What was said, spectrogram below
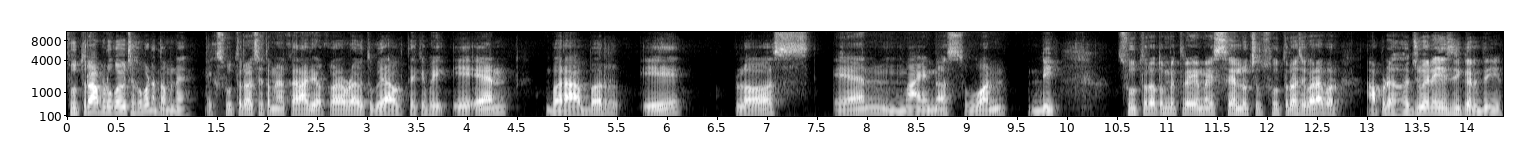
સૂત્ર આપણું કયું છે ખબર ને તમને? એક સૂત્ર છે, તમને કરાવી કરાવડાવ્યું હતું ગયા વખતે કે ભાઈ એ એન બરાબર a plus n minus one d. સૂત્ર તો મિત્ર એમાં સહેલું સૂત્ર છે, બરાબર? આપણે હજુ એને ઇઝી કરી દઈએ.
